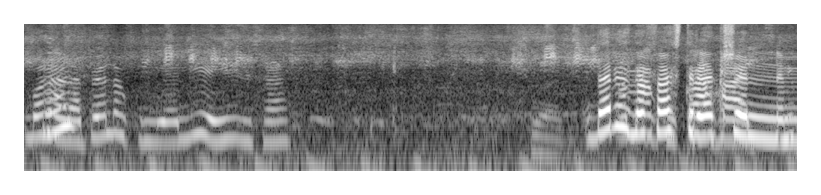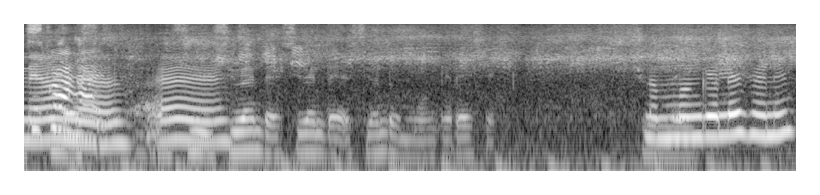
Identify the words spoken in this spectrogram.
mbona anapenda kulialia hivi sasa? That is the first reaction nimeona. Siende siende siende muongeleshe na muongeleshe nini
